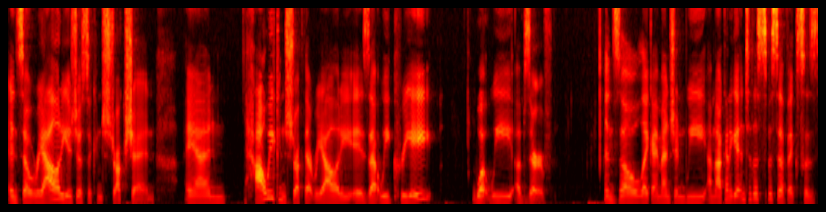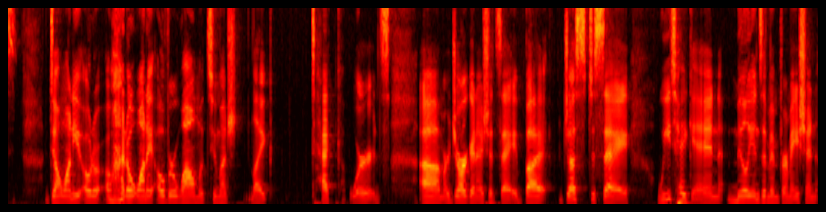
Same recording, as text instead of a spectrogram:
And so reality is just a construction. And how we construct that reality is that we create what we observe. And so, like I mentioned, we I'm not going to get into the specifics because don't want you I don't want to overwhelm with too much like tech words um, or jargon, I should say. But just to say, we take in millions of information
